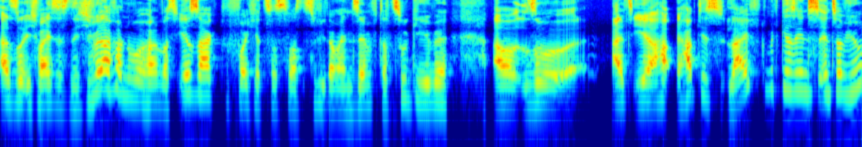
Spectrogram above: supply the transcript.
also ich weiß es nicht. Ich will einfach nur hören, was ihr sagt, bevor ich jetzt das was wieder meinen Senf dazugebe. Aber so, als ihr habt, habt ihr es live mitgesehen, das Interview?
